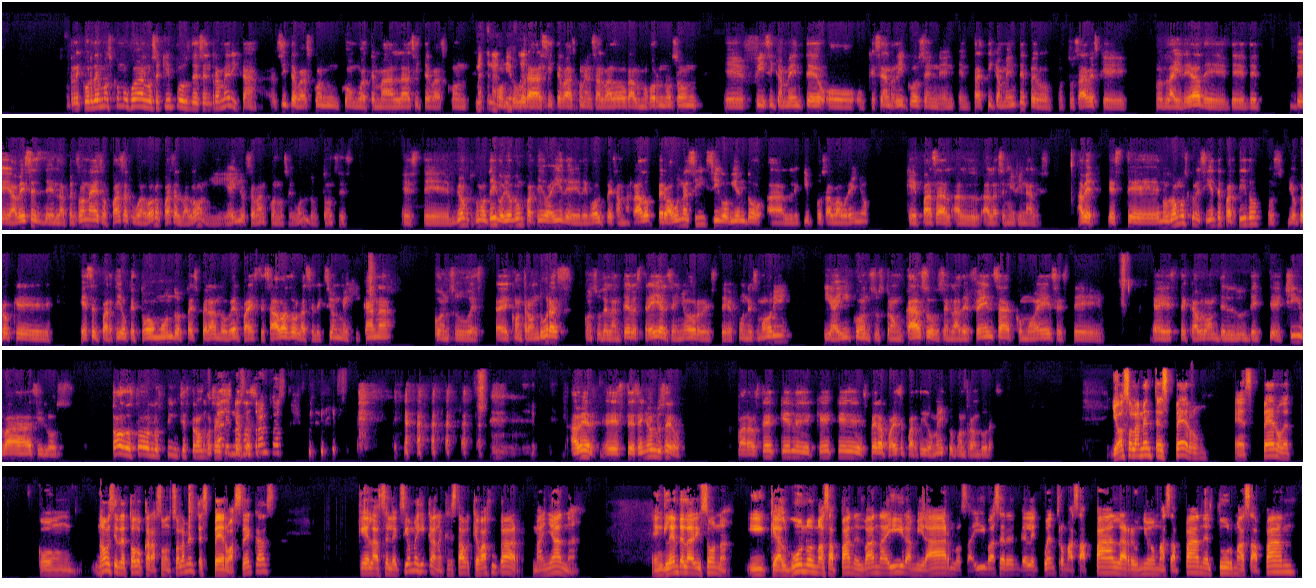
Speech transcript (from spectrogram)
Recordemos cómo juegan los equipos de Centroamérica. Si te vas con, con Guatemala, si te vas con pie Honduras, si te vas con El Salvador, a lo mejor no son eh, físicamente o, o que sean ricos en, en, en tácticamente, pero pues, tú sabes que pues, la idea de, de, de, de a veces de la persona es o pasa el jugador o pasa el balón y ellos se van con lo segundo. Entonces, este, yo, como te digo, yo veo un partido ahí de, golpes amarrado, pero aún así sigo viendo al equipo salvadoreño que pasa al, al, a las semifinales. A ver, este, nos vamos con el siguiente partido, pues yo creo que es el partido que todo el mundo está esperando ver para este sábado, la selección mexicana con su, eh, contra Honduras, con su delantero estrella, el señor este, Funes Mori, y ahí con sus troncazos en la defensa, como es este, este cabrón del, de, de, Chivas y los, todos, todos los pinches troncos. Pues, esos no son troncos. A ver, este señor Lucero, para usted, ¿qué, le, qué, qué espera para ese partido, México contra Honduras? Yo solamente espero, espero de, con, no decir de todo corazón, solamente espero a secas que la selección mexicana que, está, que va a jugar mañana en Glendale, Arizona, y que algunos mazapanes van a ir a mirarlos, ahí va a ser el encuentro mazapán, la reunión mazapán, el tour mazapán,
